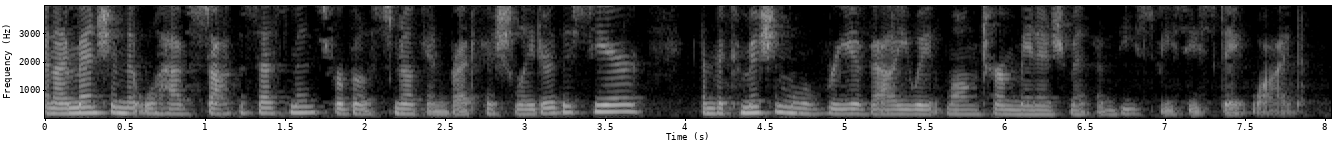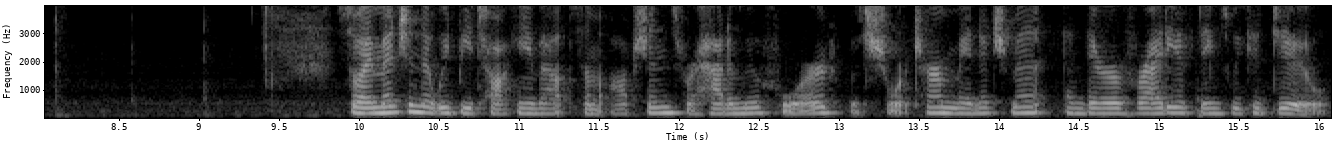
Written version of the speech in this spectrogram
And I mentioned that we'll have stock assessments for both snook and redfish later this year, and the Commission will reevaluate long-term management of these species statewide. So I mentioned that we'd be talking about some options for how to move forward with short-term management, and there are a variety of things we could do,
